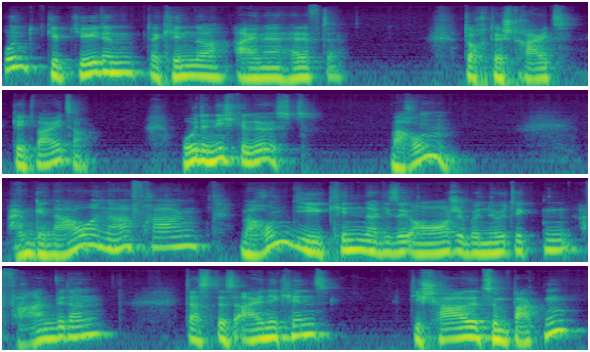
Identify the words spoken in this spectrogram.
und gibt jedem der Kinder eine Hälfte. Doch der Streit geht weiter, wurde nicht gelöst. Warum? Beim genaueren Nachfragen, warum die Kinder diese Orange benötigten, erfahren wir dann, dass das eine Kind die Schale zum Backen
